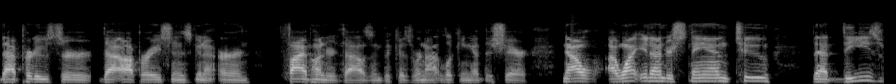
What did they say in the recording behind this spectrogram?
that producer, that operation is going to earn 500,000 because we're not looking at the share. Now, I want you to understand too that these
